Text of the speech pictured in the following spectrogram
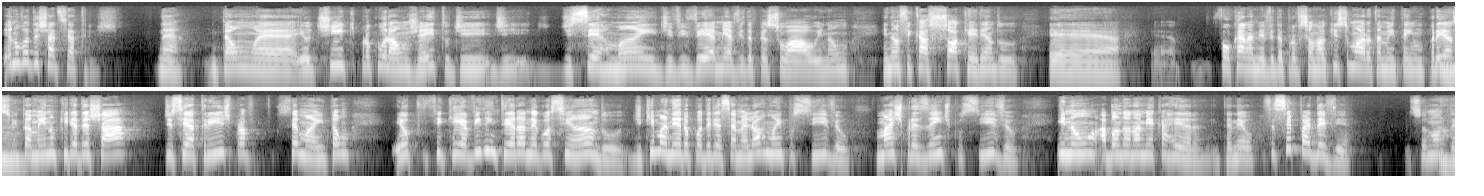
Eu não vou deixar de ser atriz, né? Então, é, eu tinha que procurar um jeito de, de, de ser mãe, de viver a minha vida pessoal e não, e não ficar só querendo é, é, focar na minha vida profissional, que isso uma hora também tem um preço, Uhum. e também não queria deixar de ser atriz para ser mãe. Então, eu fiquei a vida inteira negociando de que maneira eu poderia ser a melhor mãe possível, mais presente possível, e não abandonar a minha carreira, entendeu? Você sempre vai dever. Isso não Aham.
